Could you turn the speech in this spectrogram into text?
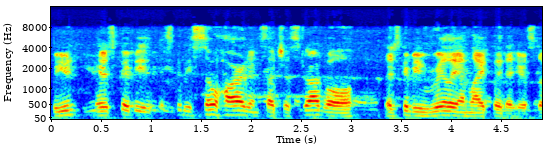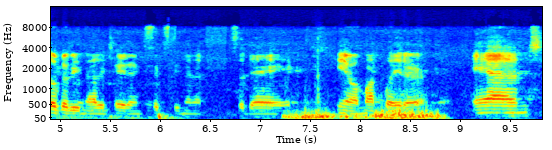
but you, it's gonna be it's gonna be so hard and such a struggle that it's gonna be really unlikely that you're still gonna be meditating 60 minutes a day, you know, a month later, and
